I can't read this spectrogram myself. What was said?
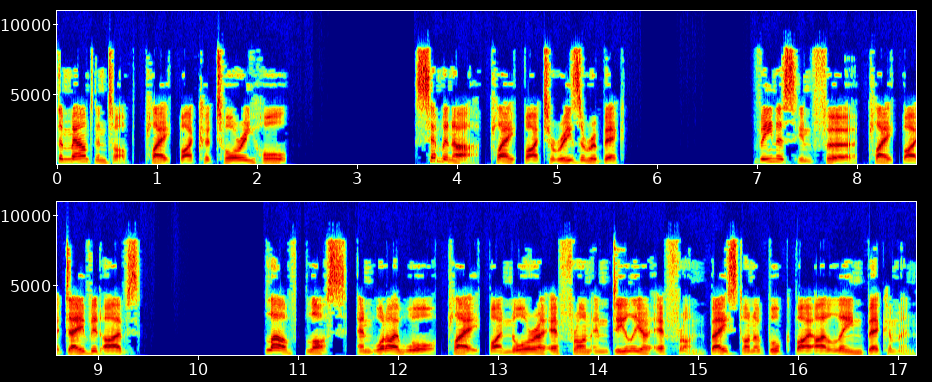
The Mountaintop play by Katori Hall Seminar play by Teresa Rebeck Venus in Fur play by David Ives Love, Loss, and What I Wore play by Nora Ephron and Delia Ephron based on a book by Ilene Beckerman.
